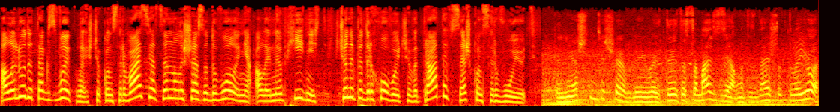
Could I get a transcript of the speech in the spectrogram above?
Але люди так звикли, що консервація це не лише задоволення, але й необхідність. Що не підраховуючи витрати, все ж консервують. Конечно, дешевле. И Ты это сама сделала, ты знаешь, что твое,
